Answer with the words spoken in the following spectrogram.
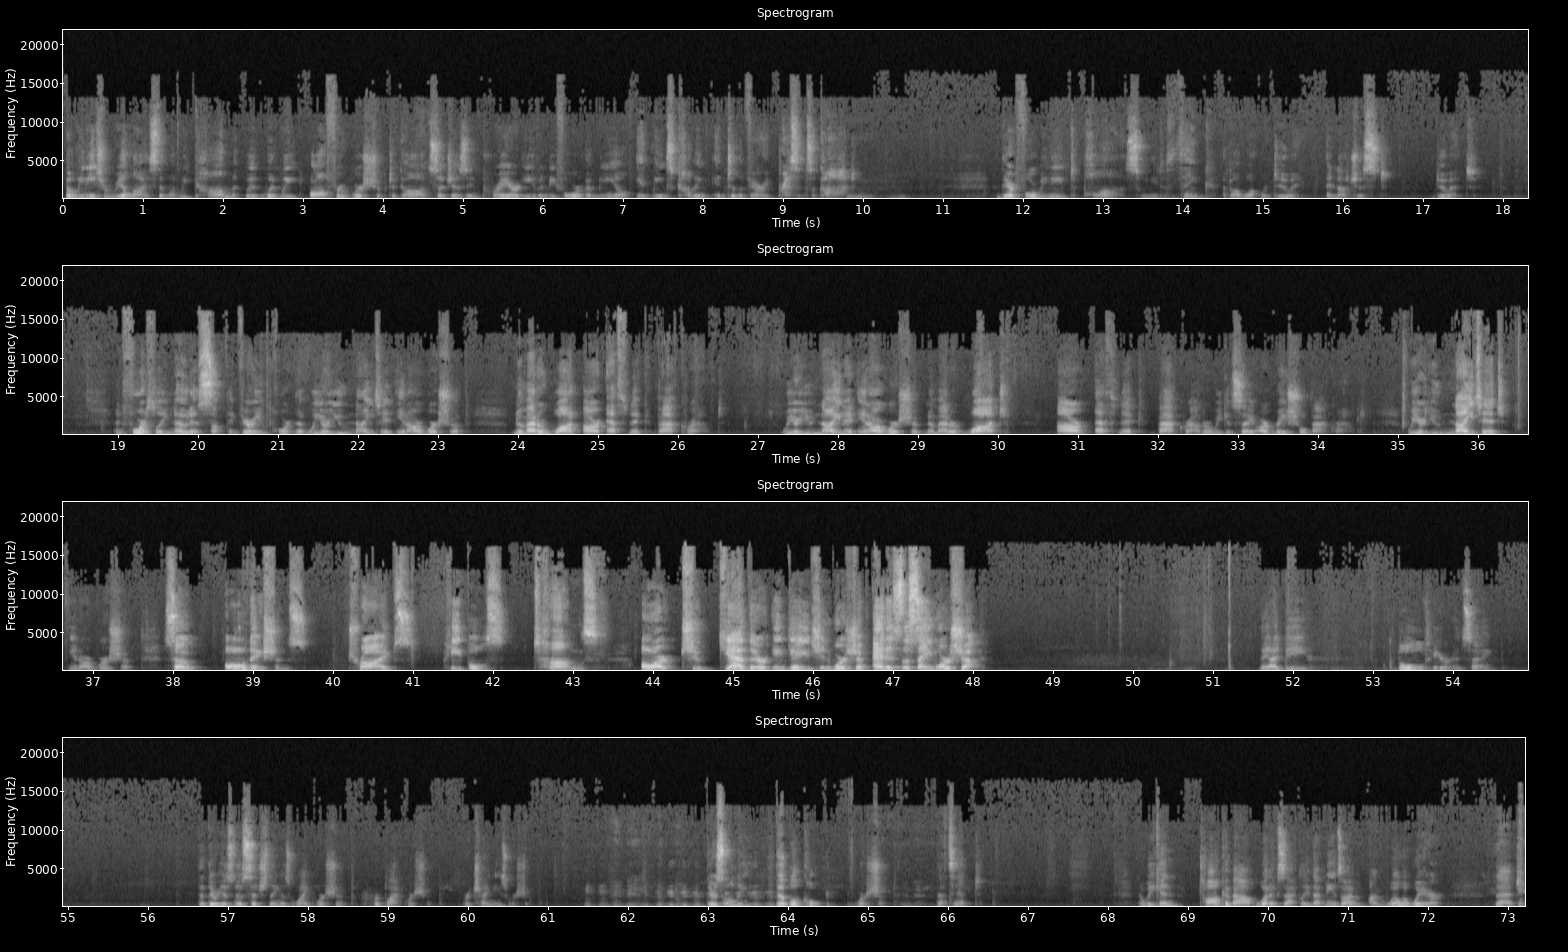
But we need to realize that when we come, when we offer worship to God, such as in prayer, even before a meal, it means coming into the very presence of God. Mm-hmm. Therefore, we need to pause. We need to think about what we're doing and not just do it. And fourthly, notice something very important that we are united in our worship no matter what our ethnic background. We are united in our worship no matter what our ethnic background, or we could say our racial background. We are united in our worship. So, all nations, tribes, peoples, tongues are together engaged in worship, and it's the same worship. May I be bold here and say that there is no such thing as white worship or black worship or Chinese worship. There's only biblical worship. That's it. Now we can talk about what exactly that means. I'm, I'm well aware that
